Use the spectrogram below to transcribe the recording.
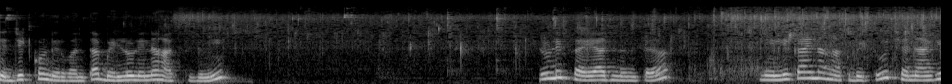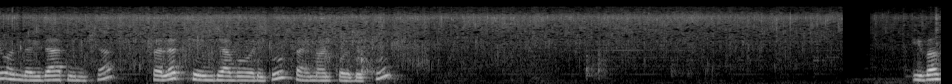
ಜಜ್ಜಿಟ್ಕೊಂಡಿರುವಂಥ ಬೆಳ್ಳುಳ್ಳಿನ ಹಾಕ್ತಿದ್ದೀನಿ. ಬೆಳ್ಳುಳ್ಳಿ ಫ್ರೈ ಆದ ನಂತರ ನೆಲ್ಲಿಕಾಯಿನ ಹಾಕಿಬಿಟ್ಟು ಚೆನ್ನಾಗಿ ಒಂದು ಐದಾರು ನಿಮಿಷ ಕಲರ್ ಚೇಂಜ್ ಆಗೋವರೆಗೂ ಫ್ರೈ ಮಾಡ್ಕೊಳ್ಬೇಕು. ಇವಾಗ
